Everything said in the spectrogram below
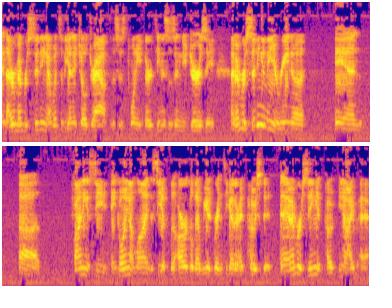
And I remember sitting, I went to the NHL draft. This is 2013. This is in New Jersey. I remember sitting in the arena and uh, finding a seat and going online to see if the article that we had written together had posted. And I remember seeing it, po- you know, I, I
